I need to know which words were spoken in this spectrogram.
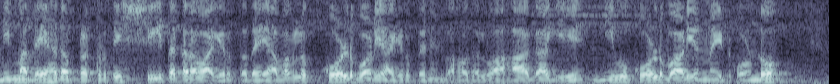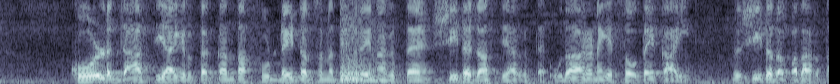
ನಿಮ್ಮ ದೇಹದ ಪ್ರಕೃತಿ ಶೀತಕರವಾಗಿರುತ್ತದೆ, ಯಾವಾಗಲೂ ಕೋಲ್ಡ್ ಬಾಡಿ ಆಗಿರುತ್ತೆ ನಿಮ್ದು, ಹೌದಲ್ವಾ? ಹಾಗಾಗಿ ನೀವು ಕೋಲ್ಡ್ ಬಾಡಿಯನ್ನು ಇಟ್ಕೊಂಡು ಕೋಲ್ಡ್ ಜಾಸ್ತಿ ಆಗಿರ್ತಕ್ಕಂಥ ಫುಡ್ ಐಟಮ್ಸ್ ಅನ್ನು ತಿಂದ್ರೆ ಏನಾಗುತ್ತೆ? ಶೀತ ಜಾಸ್ತಿ ಆಗುತ್ತೆ. ಉದಾಹರಣೆಗೆ ಸೌತೆಕಾಯಿ, ಇದು ಶೀತದ ಪದಾರ್ಥ.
